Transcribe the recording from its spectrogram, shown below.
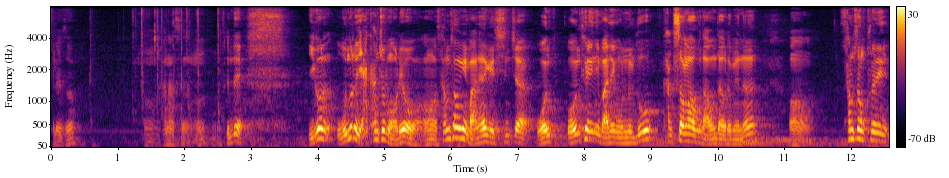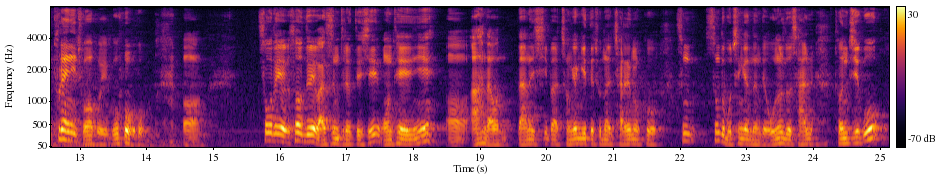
그래서 어, 하나승. 근데 이건 오늘은 약간 좀 어려워. 어, 삼성이 만약에 진짜 원 원태인이 만약에 오늘도 각성하고 나온다 그러면은 어 삼성 프레, 프렌이 좋아 보이고 어 서두에 서두에 말씀드렸듯이 원태인이 어 아 나 나는 씨발 정경기 때 존나 잘해놓고 승 승도 못 챙겼는데 오늘도 잘 던지고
